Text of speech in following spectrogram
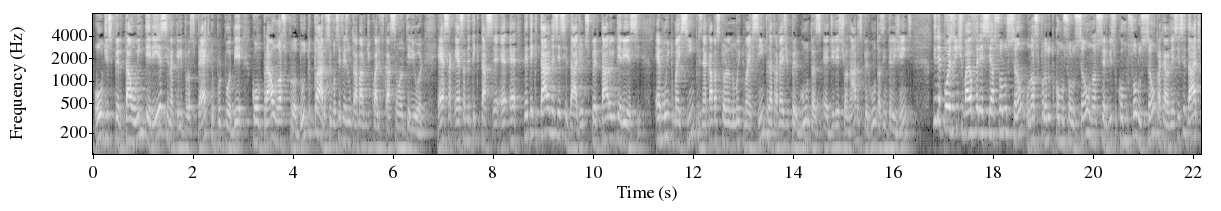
ou despertar o interesse naquele prospecto por poder poder comprar o nosso produto. Claro, se você fez um trabalho de qualificação anterior, essa, essa detectar, é, é, é, detectar a necessidade ou despertar o interesse é muito mais simples, né? acaba se tornando muito mais simples através de perguntas é, direcionadas, perguntas inteligentes. E depois a gente vai oferecer a solução, o nosso produto como solução, o nosso serviço como solução para aquela necessidade,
